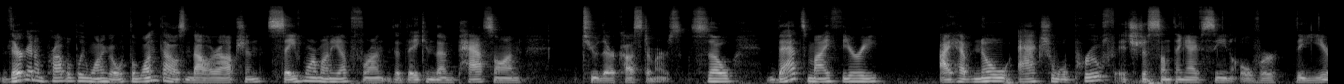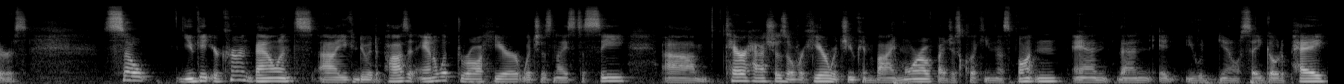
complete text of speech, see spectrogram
they're going to probably want to go with the $1,000 option, save more money up front that they can then pass on to their customers. So that's my theory. I have no actual proof, it's just something I've seen over the years. So you get your current balance. Uh, you can do a deposit and a withdraw here, which is nice to see. Um, Terahashes over here, which you can buy more of by just clicking this button, and then it you would you know say go to pay.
